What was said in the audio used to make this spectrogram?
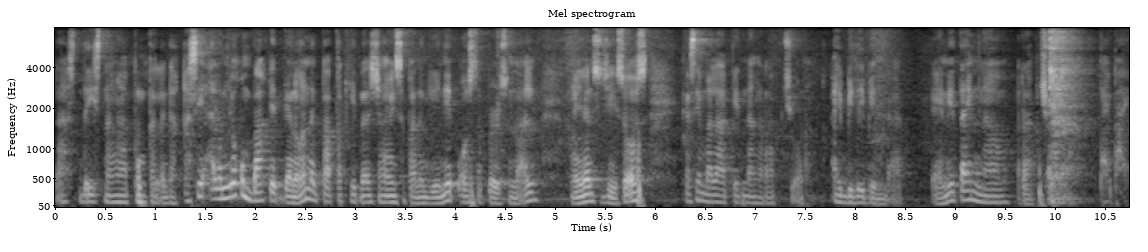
Last days na nga pong talaga. Kasi alam niyo kung bakit gano'n? Nagpapakita na siya ngayon sa panaginip o sa personal. Ngayon si Jesus. Kasi malapit ng rapture. I believe in that. anytime now, Rapture. bye bye.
